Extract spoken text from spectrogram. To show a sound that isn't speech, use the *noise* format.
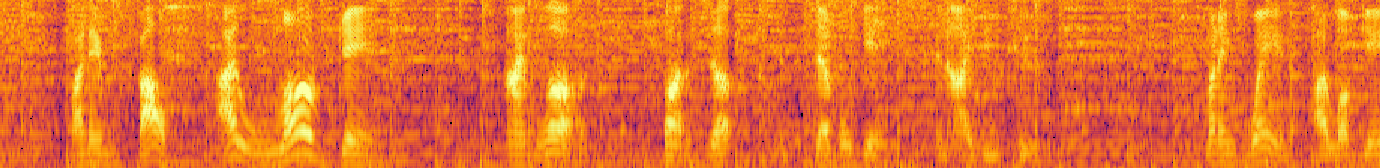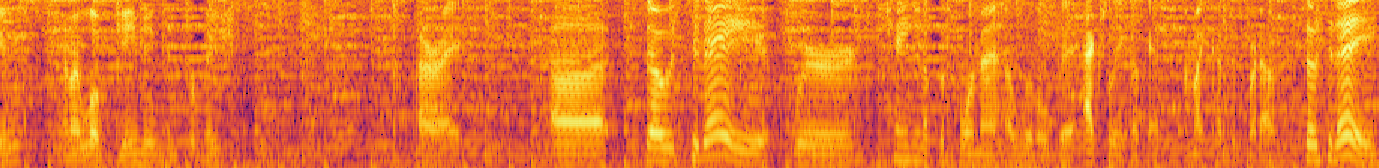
My name's Balp. I love games. I'm Log, bottoms up, and the devil games, and I do too. My name's Wayne. I love games and I love gaming information. All right. Uh, so today we're changing up the format a little bit. Actually, okay, I might cut this part out. So today,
